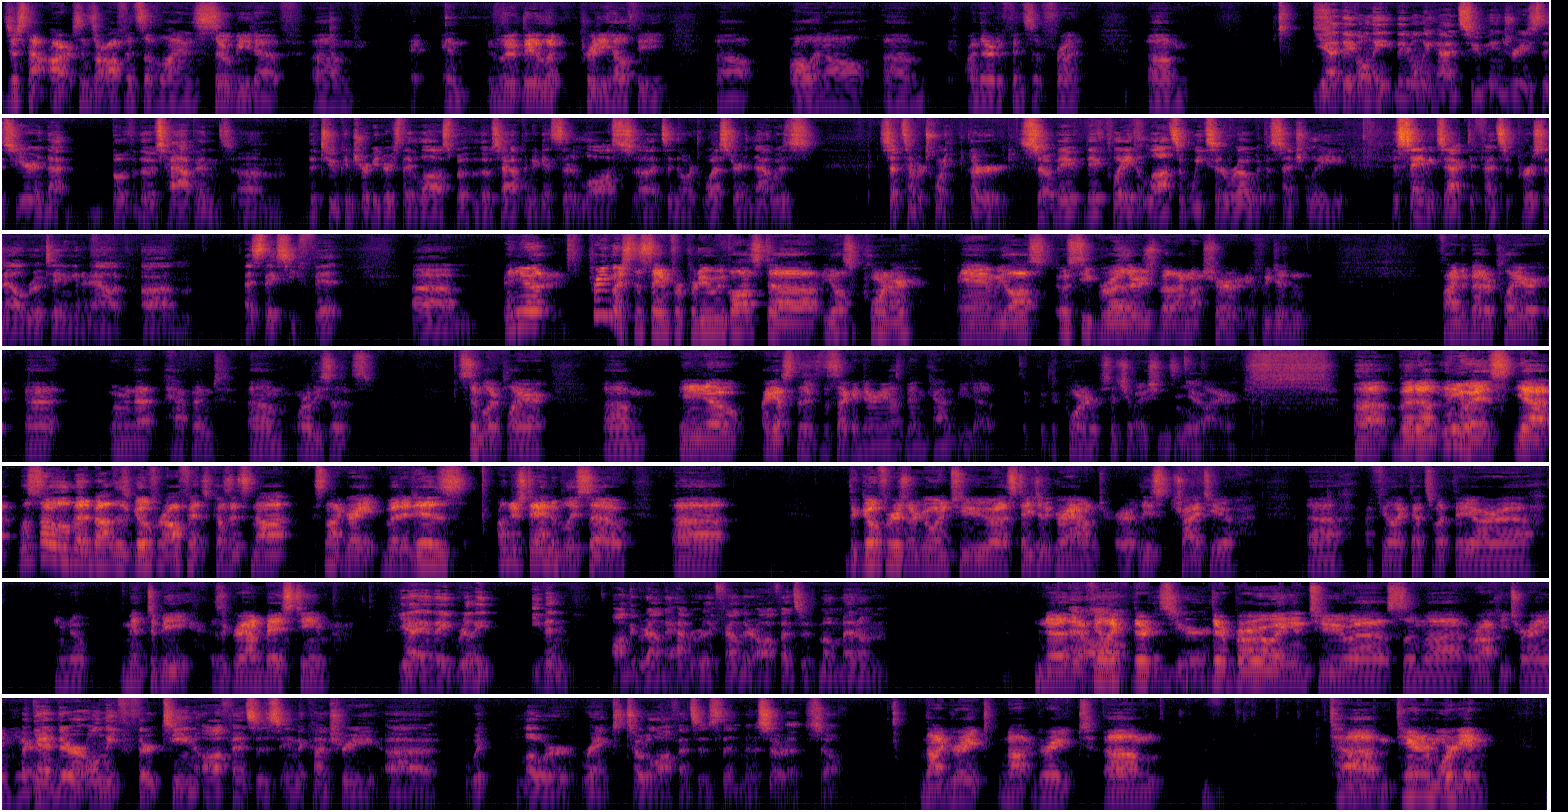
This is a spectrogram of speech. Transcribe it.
just that our since our offensive line is so beat up, um, and they look pretty healthy, uh, all in all, um, on their defensive front. Um, Yeah, they've only they've only had two injuries this year, and that both of those happened. Um, the two contributors they lost, both of those happened against their loss uh, to Northwestern, and that was September 23rd. So they they've played lots of weeks in a row with essentially the same exact defensive personnel rotating in and out um, as they see fit. Um, And you know, it's pretty much the same for Purdue. We've lost uh you lost a corner and we lost OC Brothers, but I'm not sure if we didn't find a better player uh, when that happened, um, or at least a similar player. Um, and you know, I guess the, the secondary has been kind of beat up. The, the corner situation's a little Yeah. dire. Uh, but um, anyways, yeah, let's talk a little bit about this Gopher offense because it's not it's not great, but it is understandably so. Uh, the Gophers are going to uh, stay to the ground, or at least try to. Uh, I feel like that's what they are, uh, you know, meant to be as a ground-based team. Yeah, and they really, even on the ground, they haven't really found their offensive momentum. No, they- I feel like they're this year. they're burrowing into uh, some uh, rocky terrain here. Again, there are only 13 offenses in the country uh, with lower ranked total offenses than Minnesota. So, not great, not great. Um, um, Tanner Morgan,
